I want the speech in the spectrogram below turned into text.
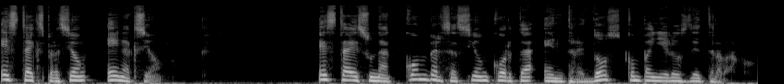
esta expresión en acción. Esta es una conversación corta entre dos compañeros de trabajo.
